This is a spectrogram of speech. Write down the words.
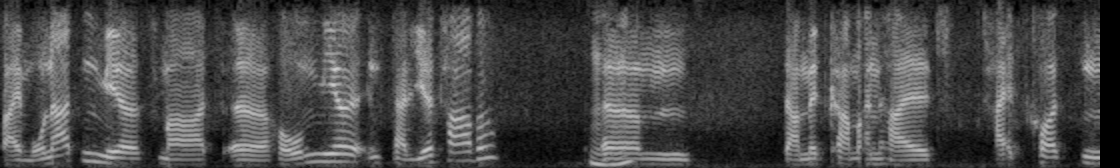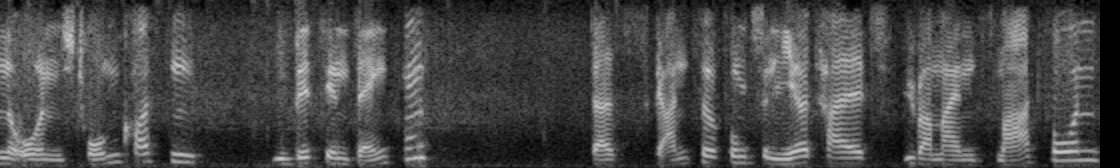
zwei Monaten mir Smart äh, Home mir installiert habe. Ähm, damit kann man halt Heizkosten und Stromkosten ein bisschen senken. Das Ganze funktioniert halt über mein Smartphone,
